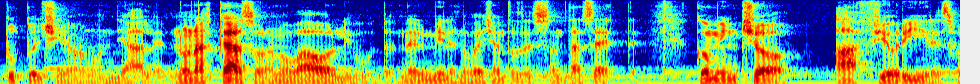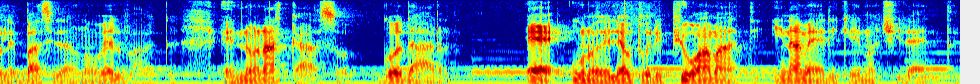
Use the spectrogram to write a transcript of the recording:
tutto il cinema mondiale. Non a caso la nuova Hollywood nel 1967 cominciò a fiorire sulle basi della Nouvelle Vague e non a caso Godard è uno degli autori più amati in America e in Occidente.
